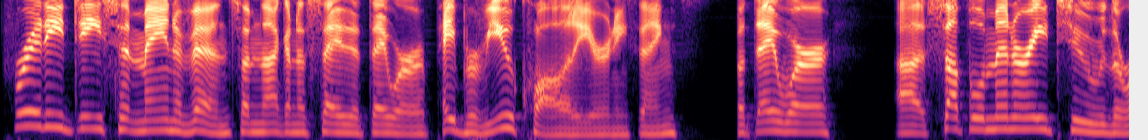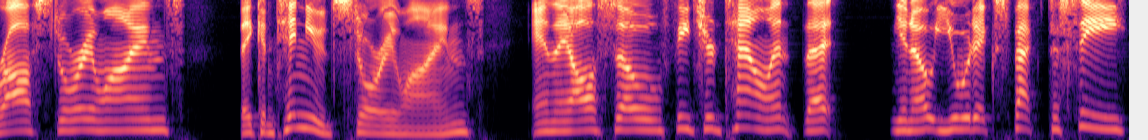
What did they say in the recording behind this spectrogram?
pretty decent main events. I'm not going to say that they were pay per view quality or anything, but they were uh, supplementary to the Raw storylines they continued storylines and they also featured talent that, you know, you would expect to see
